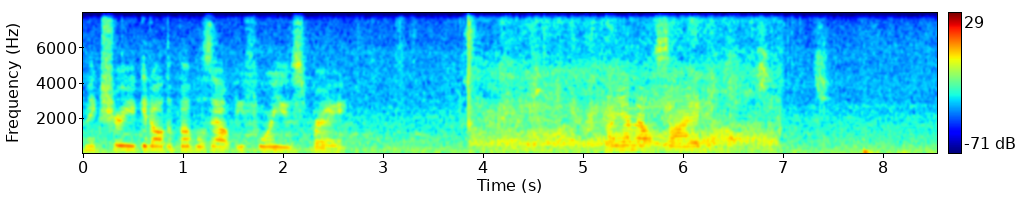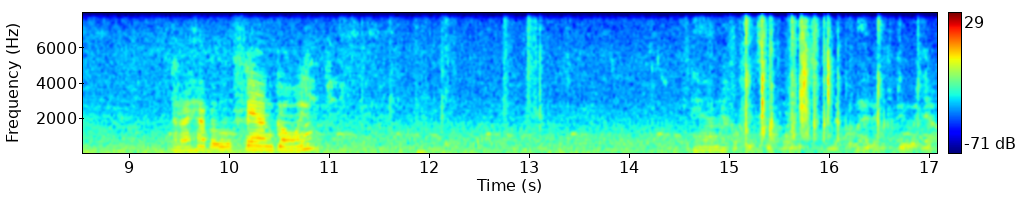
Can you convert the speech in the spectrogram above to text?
make sure you get all the bubbles out before you spray. I am outside and I have a little fan going. And I hope it's not one. I'm going to go ahead and do it now.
